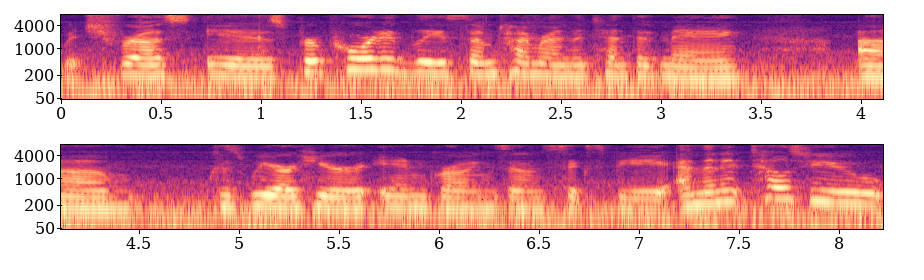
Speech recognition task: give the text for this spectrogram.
which for us is purportedly sometime around the 10th of May. Um, because we are here in growing zone 6b and then it tells you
